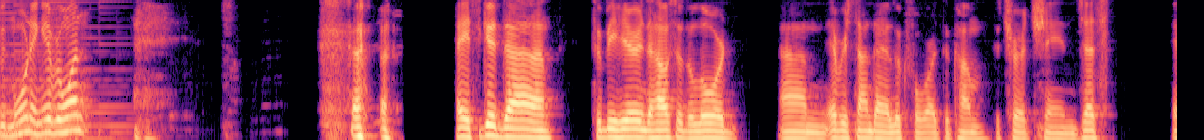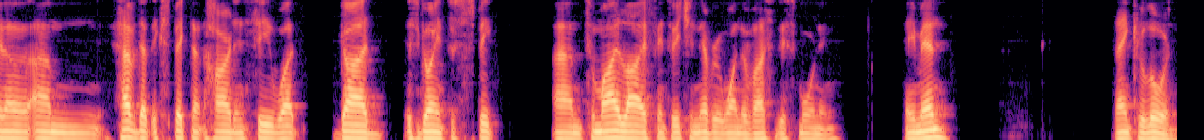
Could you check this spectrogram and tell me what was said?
Good morning, everyone. hey, it's good uh, to be here in the house of the Lord. Um, every Sunday, I look forward to come to church and just, you know, um, have that expectant heart and see what God is going to speak um, to my life and to each and every one of us this morning. Amen. Thank you, Lord.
